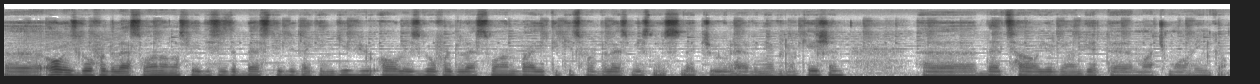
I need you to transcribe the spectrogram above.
Uh, always go for the last one honestly. This is the best tip that I can give you. Always go for the last one. Buy the tickets for the last business that you will have in every location. Uh, that's how you're gonna get uh, much more income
